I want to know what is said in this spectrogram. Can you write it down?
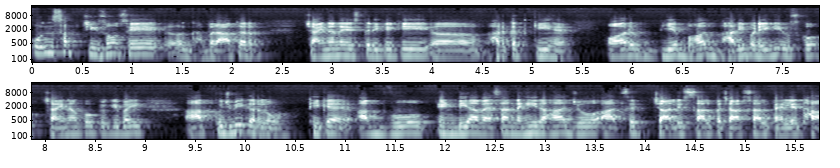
उन सब चीज़ों से घबरा कर चाइना ने इस तरीके की हरकत की है और ये बहुत भारी पड़ेगी उसको चाइना को क्योंकि भाई आप कुछ भी कर लो ठीक है? अब वो इंडिया वैसा नहीं रहा जो आज से 40 साल 50 साल पहले था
